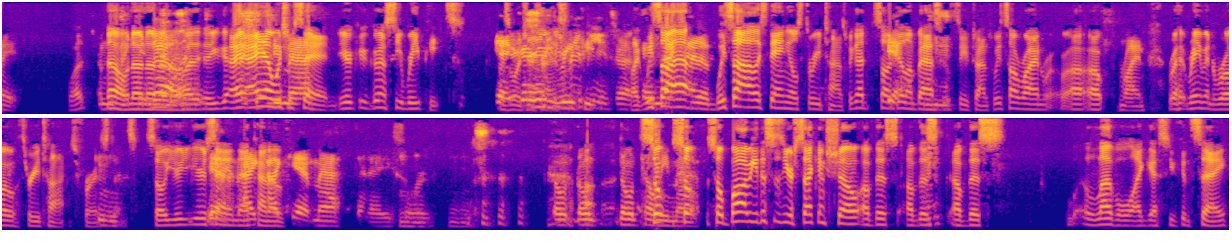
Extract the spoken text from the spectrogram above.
Wait, what? No, no, no, no, no. No. I I, I know what you're math. saying. You're, you're going to see repeats. yeah, you're you're going to to repeats. Like we saw, kind of- we saw Alex Daniels three times. We got saw Yeah. Dylan Bostic Mhm. three times. We saw Ryan, uh, uh, Ryan Ra- Raymond Rowe three times, for instance. So you're you're Mm-hmm. yeah, saying that I, kind I of. can't math today, so Mhm, mhm. don't don't don't tell so me math. so so Bobby, this is your second show of this of this of this level, I guess you could say,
